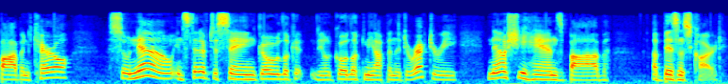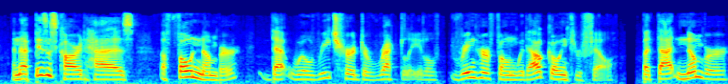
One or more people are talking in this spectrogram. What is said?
Bob and Carol, so now instead of just saying go look at you know go look me up in the directory, now she hands Bob a business card. And that business card has a phone number that will reach her directly. It'll ring her phone without going through Phil. But that number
